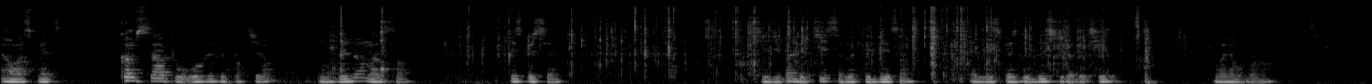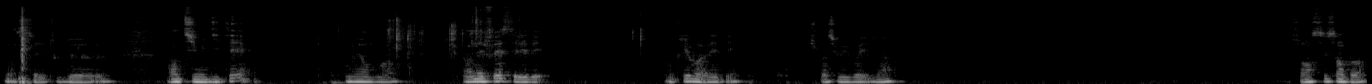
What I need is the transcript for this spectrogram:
on va se mettre comme ça pour ouvrir cette partie là. Donc déjà on a ça. Qu'est-ce que c'est? Si je dis pas de bêtises, ça doit être les dés ça. Il y a des espèces de dés si je dis pas. Voyons voir. Non, c'est les trucs de anti-humidité. Voyons voir. En effet, c'est les dés. Donc les voilà les dés. Je sais pas si vous les voyez bien. Ils sont assez sympas.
